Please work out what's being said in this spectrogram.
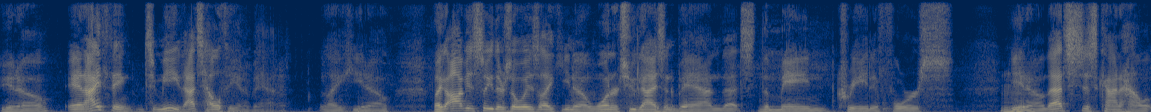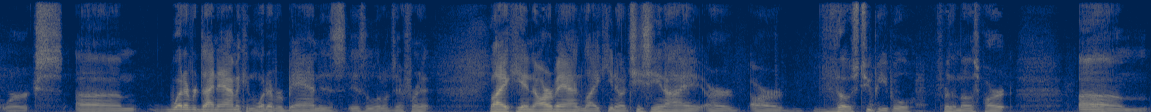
you know. And I think to me that's healthy in a band. Like, you know, like obviously there's always like, you know, one or two guys in a band that's the main creative force. You know, that's just kind of how it works. Um, whatever dynamic in whatever band is is a little different. Like in our band, like you know, TC and I are are those two people for the most part. Um,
